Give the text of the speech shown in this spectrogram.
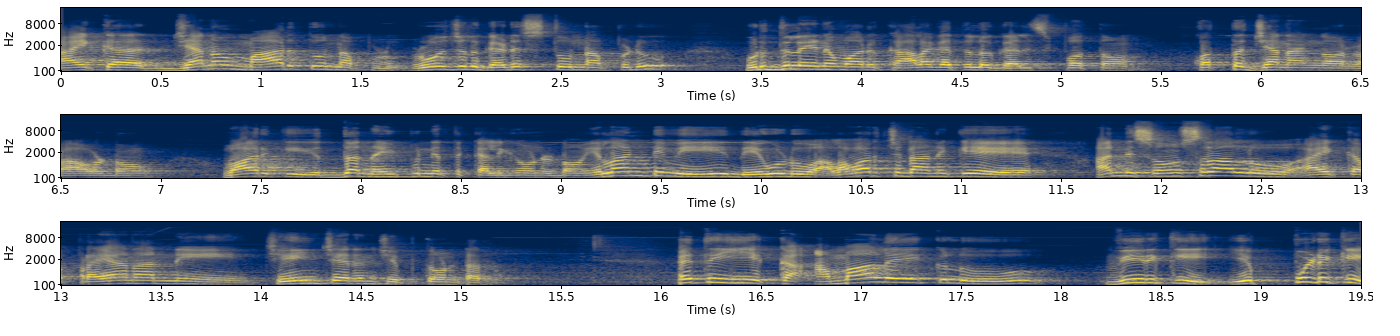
ఆ యొక్క జనం మారుతున్నప్పుడు రోజులు గడుస్తున్నప్పుడు వృద్ధులైన వారు కాలగతిలో కలిసిపోతాం కొత్త జనాంగం రావడం వారికి యుద్ధ నైపుణ్యత కలిగి ఉండడం ఇలాంటివి దేవుడు అలవర్చడానికే అన్ని సంవత్సరాలు ఆ యొక్క ప్రయాణాన్ని చేయించారని చెప్తూ ఉంటారు. అయితే ఈ యొక్క అమాలయకులు వీరికి ఎప్పటికీ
